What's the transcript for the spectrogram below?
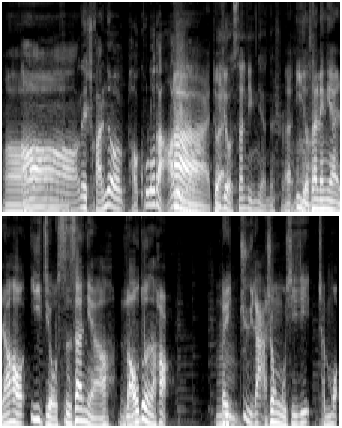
哦，那船就跑骷髅岛里了，哎，对。一，九三零年的时候呃，，一九三零年，然后一九四三年啊，劳顿号被嗯巨大生物袭击沉没。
